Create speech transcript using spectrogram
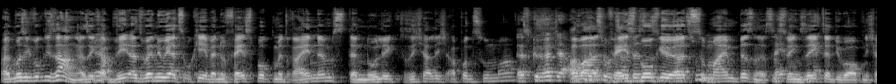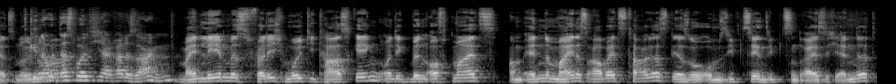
Also muss ich wirklich sagen. Also ich Ja. habe weh, also wenn du jetzt, okay, wenn du Facebook mit reinnimmst, dann null ich sicherlich ab und zu mal. Das gehört ja auch Aber zu Facebook gehört dazu. zu meinem Business. Deswegen Nee, sehe ich nee. das überhaupt nicht als Null. Genau das wollte ich ja gerade sagen. Mein Leben ist völlig Multitasking und ich bin oftmals am Ende meines Arbeitstages, der so um 17, 17.30 endet,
